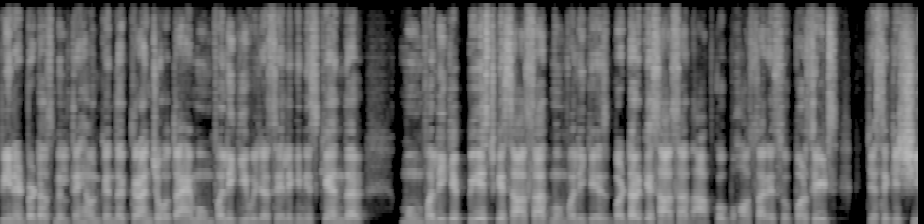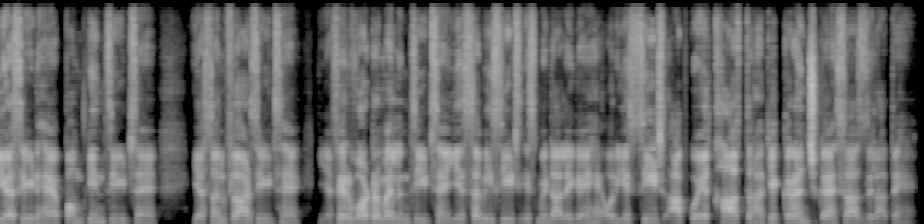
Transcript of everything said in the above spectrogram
पीनट बटर्स मिलते हैं, उनके अंदर क्रंच होता है मूंगफली की वजह से, लेकिन इसके अंदर मूंगफली के पेस्ट के साथ साथ मूंगफली के इस बटर के साथ साथ आपको बहुत सारे सुपर सीड्स, जैसे कि शिया सीड है पम्पकिन सीड्स हैं, या सनफ्लावर सीड्स हैं, या फिर वाटरमेलन सीड्स हैं, ये सभी सीड्स इसमें डाले गए हैं और ये सीड्स आपको एक खास तरह के क्रंच का एहसास दिलाते हैं।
